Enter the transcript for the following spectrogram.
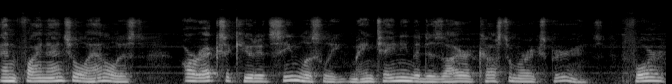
and financial analysts are executed seamlessly, maintaining the desired customer experience. For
